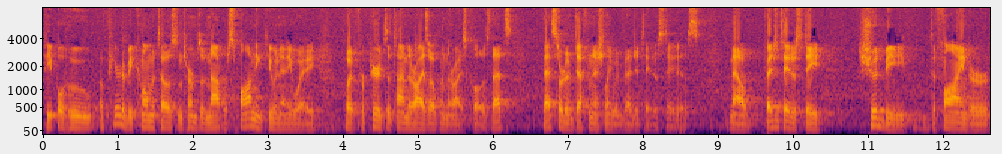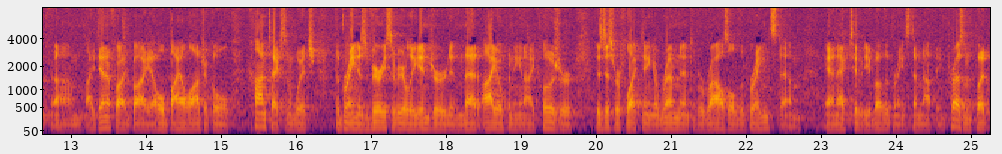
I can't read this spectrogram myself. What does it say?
people who appear to be comatose in terms of not responding to you in any way, but for periods of time their eyes open, their eyes closed. That's, that's sort of definitionally what vegetative state is. Now, vegetative state should be defined or um, identified by a whole biological context in which the brain is very severely injured and that eye opening and eye closure is just reflecting a remnant of arousal of the brainstem and activity above the brainstem not being present. But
